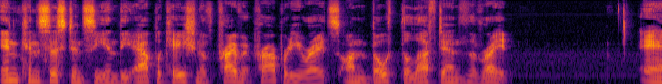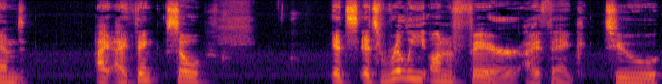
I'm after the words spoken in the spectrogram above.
inconsistency in the application of private property rights on both the left and the right. And I, I think so it's it's really unfair, I think, to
